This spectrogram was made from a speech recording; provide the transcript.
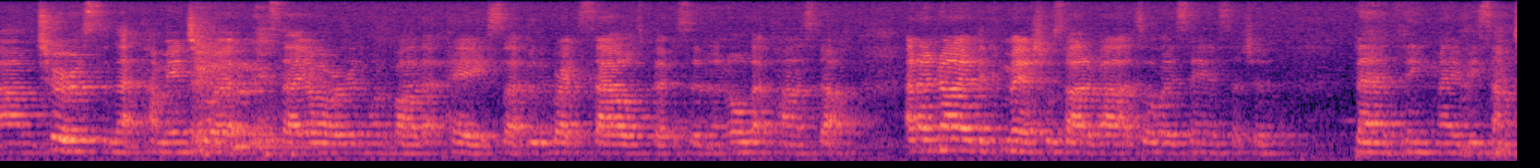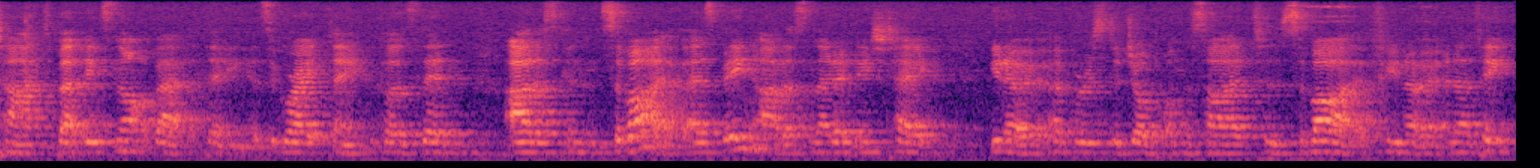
um, tourists and that come into it and say, oh, I really want to buy that piece, like with a great sales person and all that kind of stuff. And I know the commercial side of art is always seen as such a bad thing maybe sometimes, but it's not a bad thing. It's a great thing because then artists can survive as being artists and they don't need to take, you know, a barista job on the side to survive, you know. And I think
